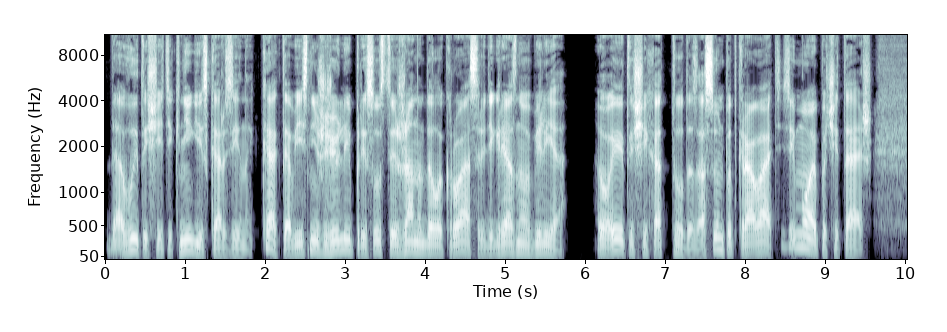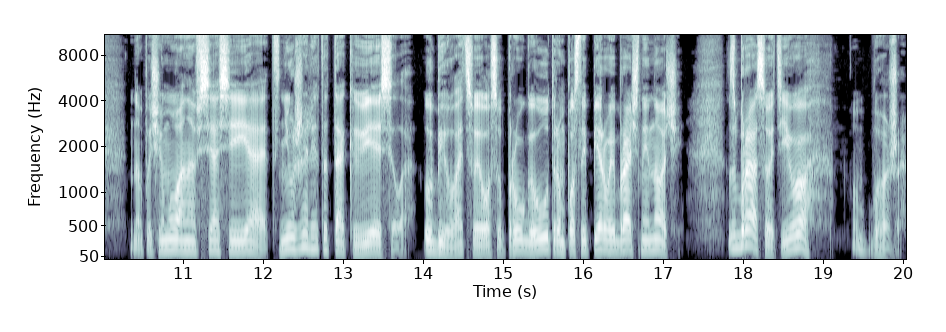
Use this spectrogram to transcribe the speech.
да вытащи эти книги из корзины. Как ты объяснишь Жюли присутствие Жанна де Лакруа среди грязного белья? Вытащи их оттуда, засунь под кровать, зимой почитаешь. Но почему она вся сияет? Неужели это так весело? Убивать своего супруга утром после первой брачной ночи? Сбрасывать его? О, боже!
